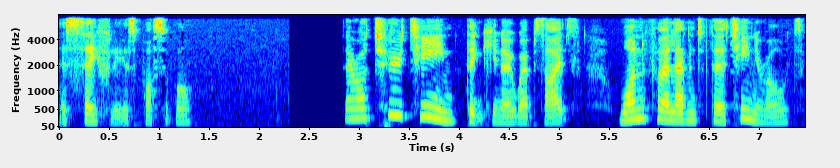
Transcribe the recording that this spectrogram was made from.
as safely as possible. There are two teen Think You Know websites, one for 11 to 13 year olds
